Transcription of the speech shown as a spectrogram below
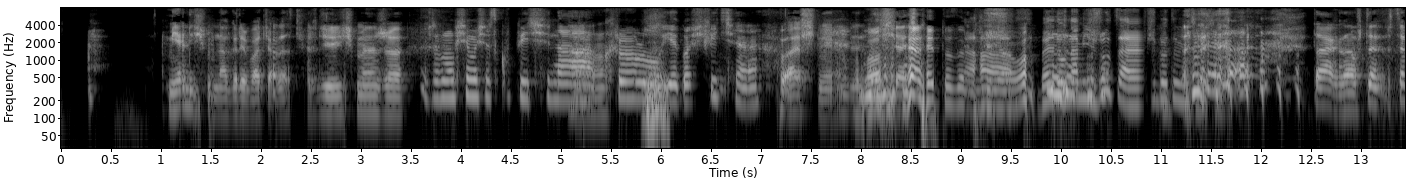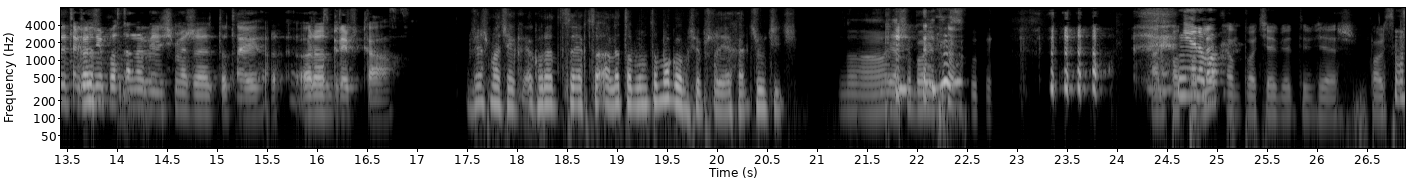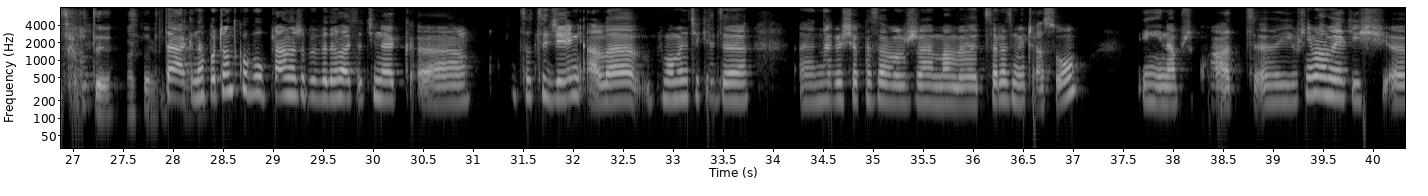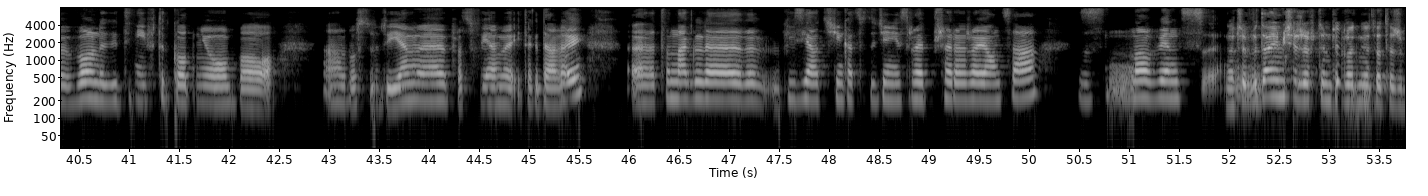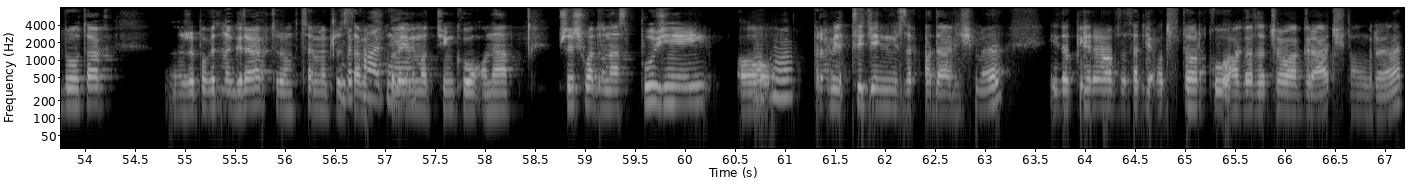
Mieliśmy nagrywać, ale stwierdziliśmy, że Że musimy się skupić na A. królu i jego świcie. właśnie Bo, dzisiaj, ale to zabrzmiało. będą nami rzucać, przygotujcie się. tak, no, w, tym, w tym tygodniu postanowiliśmy, że tutaj rozgrywka. Wiesz Maciek, akurat jak co, ale to bym to mogłem się przejechać, rzucić. No, ja się boję tych skuty. Nie, no bo- po ciebie, ty wiesz, polski. Skróty. Okej. Tak, na początku był plan, żeby wydawać odcinek e, co tydzień, ale w momencie, kiedy e, nagle się okazało, że mamy coraz mniej czasu i na przykład e, już nie mamy jakichś e, wolnych dni w tygodniu, bo albo studiujemy, pracujemy i tak dalej, e, to nagle wizja odcinka co tydzień jest trochę przerażająca. No więc Znaczy, wydaje mi się, że w tym tygodniu to też było tak, że powiedzmy gra, którą chcemy przedstawić Dokładnie. w kolejnym odcinku, ona przyszła do nas później o Mhm. prawie tydzień niż zakładaliśmy i dopiero w zasadzie od wtorku Aga zaczęła grać w tą grę.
